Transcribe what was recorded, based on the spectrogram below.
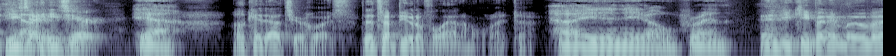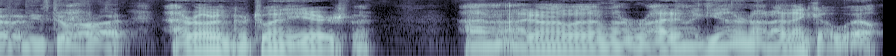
he's backyard. he's here? Yeah, Okay, that's your horse. That's a beautiful animal right there. oh, he's a neat old friend. And you keeping him moving, and he's doing all right. I rode him for 20 years, but I'm, I don't know whether I'm going to ride him again or not. I think I will.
